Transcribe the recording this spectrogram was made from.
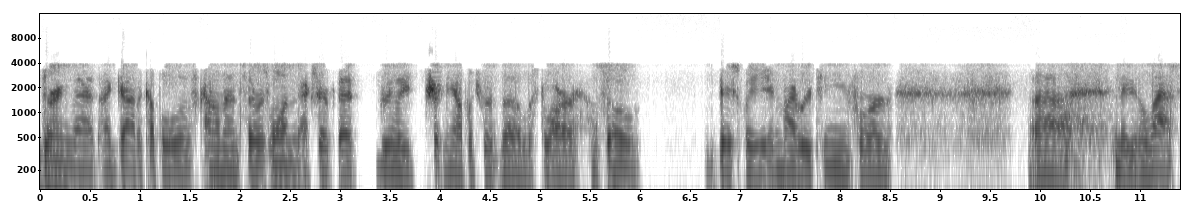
during that, I got a couple of comments. There was one excerpt that really tripped me up, which was the L'Histoire. So basically, in my routine for uh, maybe the last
